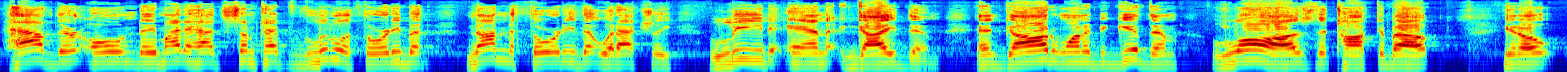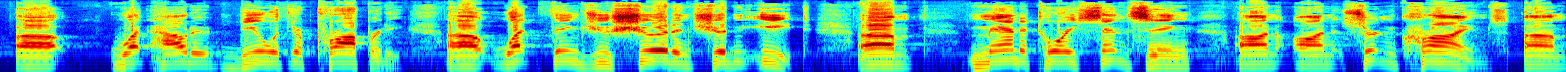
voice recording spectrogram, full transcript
have their own, they might have had some type of little authority, but not an authority that would actually lead and guide them. And God wanted to give them laws that talked about, you know, uh, what, how to deal with your property, uh, what things you should and shouldn't eat, um, mandatory sentencing on, on certain crimes, um,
